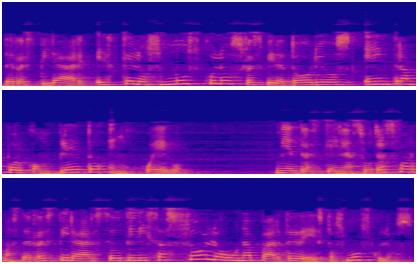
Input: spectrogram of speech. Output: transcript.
de respirar es que los músculos respiratorios entran por completo en juego, mientras que en las otras formas de respirar se utiliza solo una parte de estos músculos.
